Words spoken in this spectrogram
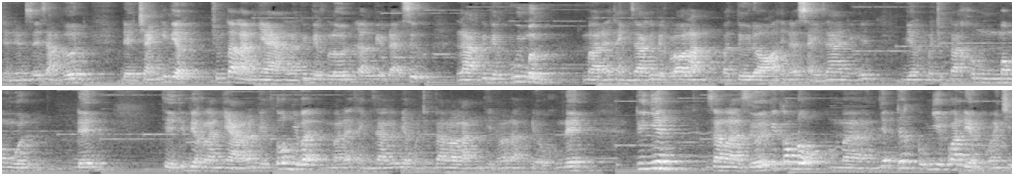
trở nên dễ dàng hơn, để tránh cái việc chúng ta làm nhà là cái việc lớn, là cái việc đại sự, là cái việc vui mừng mà đã thành ra cái việc lo lắng. Và từ đó thì nó xảy ra những cái việc mà chúng ta không mong muốn đến. Thì cái việc làm nhà là việc tốt như vậy mà lại thành ra cái việc mà chúng ta lo lắng thì nó là điều không nên tuy nhiên rằng là dưới cái góc độ mà nhận thức cũng như quan điểm của anh chị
